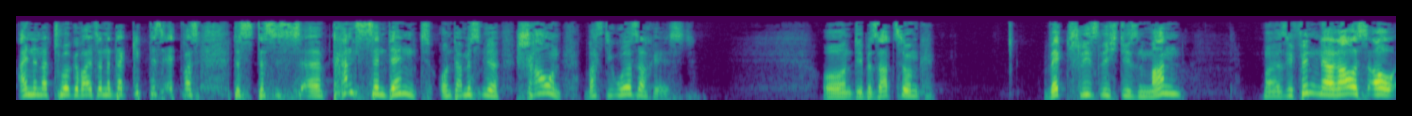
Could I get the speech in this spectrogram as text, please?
eine Naturgewalt, sondern da gibt es etwas, das, das ist äh, transzendent. Und da müssen wir schauen, was die Ursache ist. Und die Besatzung weckt schließlich diesen Mann. Sie finden heraus, oh,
